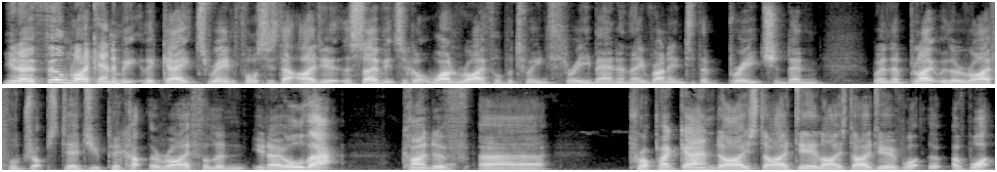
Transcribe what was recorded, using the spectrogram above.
you know, a film like Enemy at the Gates reinforces that idea that the Soviets have got one rifle between three men, and they run into the breach, and then when the bloke with the rifle drops dead, you pick up the rifle, and you know all that kind of uh, propagandized, idealized idea of what the, of what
